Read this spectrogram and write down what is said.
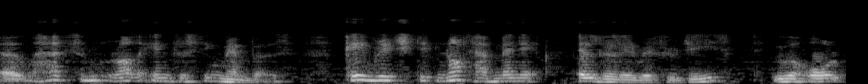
uh, had some rather interesting members. Cambridge did not have many elderly refugees. We were all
